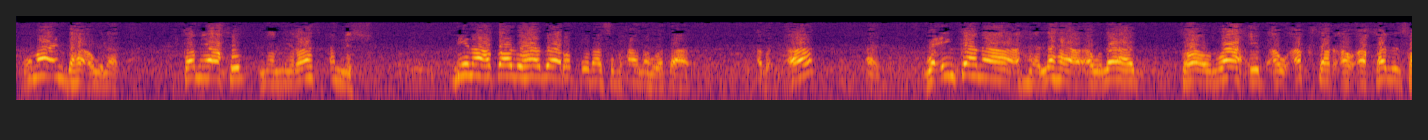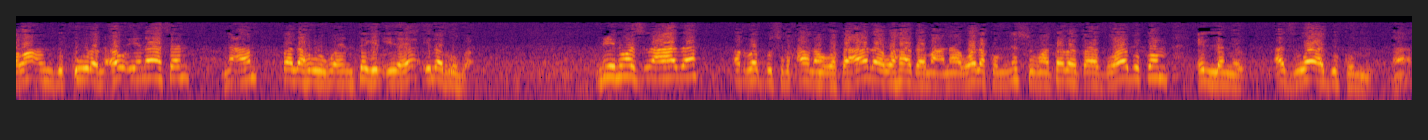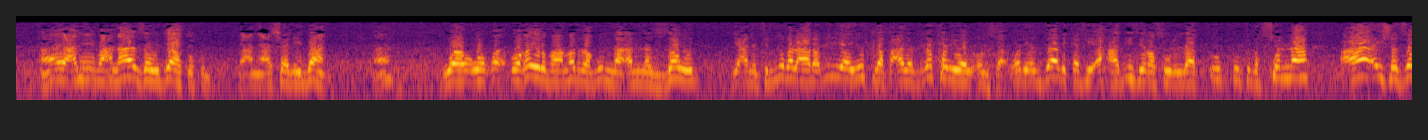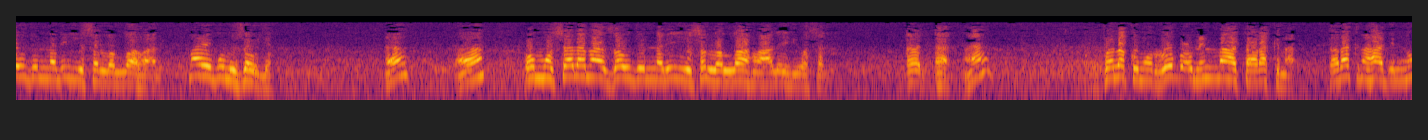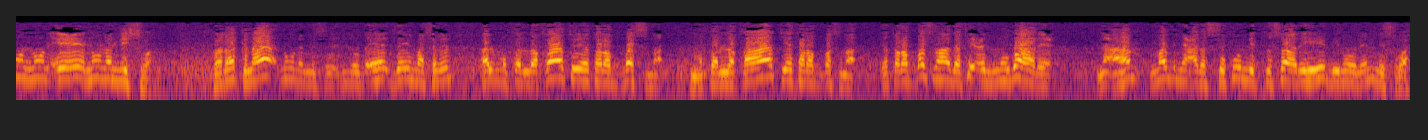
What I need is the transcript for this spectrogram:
وما عندها أولاد. كم يأخذ من الميراث؟ النصف. مين أعطى له هذا؟ ربنا سبحانه وتعالى. ها؟ أه؟ وإن كان لها أولاد سواء واحد أو أكثر أو أقل سواء ذكورا أو إناثا نعم فله وينتقل إلى إلى الربع. مين وسع هذا؟ الرب سبحانه وتعالى. وهذا معنى ولكم نصف ما ترك أزواجكم إن لم أزواجكم ها, ها يعني معناه زوجاتكم يعني عشان يبان ها؟ وغير ما مر قلنا أن الزوج يعني في اللغة العربية يطلق على الذكر والأنثى ولذلك في أحاديث رسول الله كتب السنة عائشة زوج النبي صلى الله عليه ما يقول زوجة ها؟ ها؟ أم سلمة زوج النبي صلى الله عليه وسلم ها, ها؟ فلكم الربع مما تركنا. تركنا هذه النون نون إيه نون النسوة. تركنا نون النسوة. إيه؟ زي مثلا المطلقات يتربصن. المطلقات يتربصن. يتربصن هذا فعل مضارع. نعم مبني على السكون لاتصاله بنون النسوة.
